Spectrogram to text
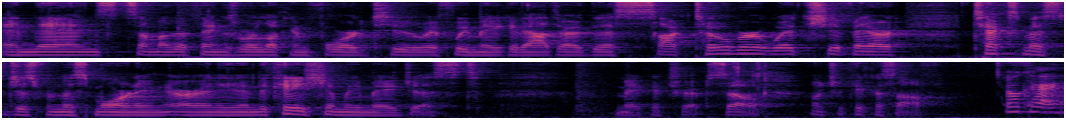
and then some of the things we're looking forward to if we make it out there this October, which, if our text messages from this morning are any indication, we may just make a trip. So, why don't you kick us off? Okay.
